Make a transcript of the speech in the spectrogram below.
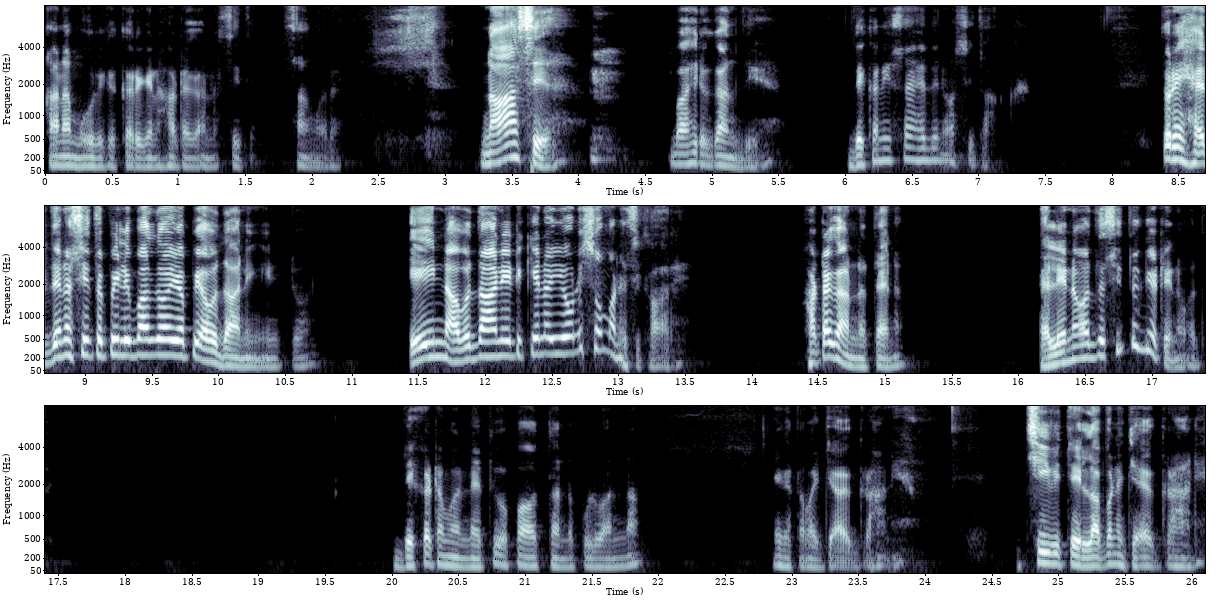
කන මූලික කරගෙන හට ගන්න සිත සංවරයි. නාසය බාහිර ගන්ධය දෙක නිසා හැදෙන සිතක්. ඒතොර හැදෙන සිත පිළිබඳවයි අපි අවධානයෙන් ඉන්න ඕනේ. ඒයින් අවධානයට කියන යෝනිසෝමනසිකාරය. හට ගන්න තැන. ඇලෙනවද සිත ගැටෙනවද? දෙකටම නැතුව පවත්වන්න පුළුවන් නම් ඒක තමයි ජයග්‍රහණය. ජීවිතේ ලබන ජයග්‍රහණය.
